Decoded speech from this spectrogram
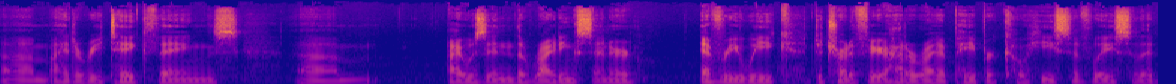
Um, I had to retake things. Um, I was in the writing center every week to try to figure out how to write a paper cohesively so that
